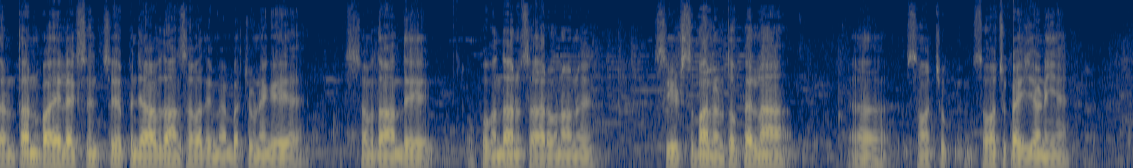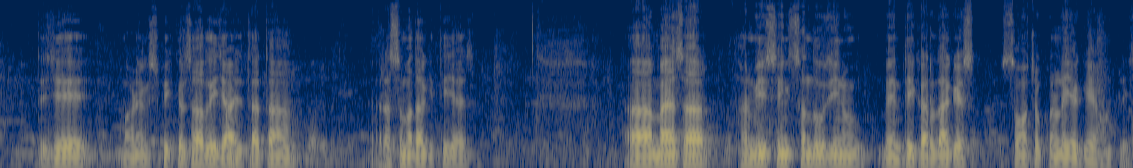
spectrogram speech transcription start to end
ਤਰਨਤਾਰਨ ਬਾਈ ਇਲੈਕਸ਼ਨ 'ਚ ਪੰਜਾਬ ਵਿਧਾਨ ਸਭਾ ਦੇ ਮੈਂਬਰ ਚੁਣੇ ਗਏ ਹੈ। ਸੰਵਿਧਾਨ ਦੇ ਉਪਬੰਧਾਂ ਅਨੁਸਾਰ ਉਹਨਾਂ ਨੇ ਸੀਟ ਸੰਭਾਲਣ ਤੋਂ ਪਹਿਲਾਂ ਸਹੁੰ ਚੁੱਕ, ਸਹੁੰ ਚੁਕਾਈ ਜਾਣੀ ਹੈ। ਤੇ ਜੇ ਮਾਨਯੋਗ ਸਪੀਕਰ ਸਾਹਿਬ ਦੀ ਇਜਾਜ਼ਤ ਹੈ ਤਾਂ ਰਸਮ ਅਦਾ ਕੀਤੀ ਜਾਏ। ਮੈਂ ਸਰ ਹਰਮੀਤ ਸਿੰਘ ਸੰਧੂ ਜੀ ਨੂੰ ਬੇਨਤੀ ਕਰਦਾ ਕਿ ਸਹੁੰ ਚੁੱਕਣ ਲਈ ਅੱਗੇ ਆਉਣ ਪਲੀਜ਼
